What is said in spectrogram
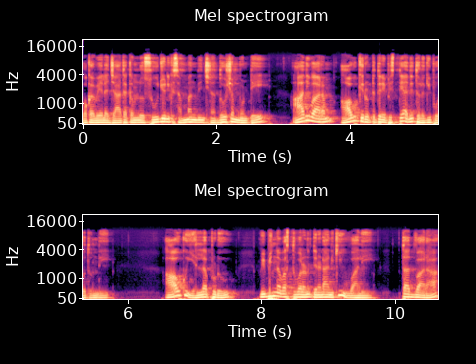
ఒకవేళ జాతకంలో సూర్యునికి సంబంధించిన దోషం ఉంటే ఆదివారం ఆవుకి రొట్టె తినిపిస్తే అది తొలగిపోతుంది. ఆవుకు ఎల్లప్పుడూ విభిన్న వస్తువులను తినడానికి ఇవ్వాలి. తద్వారా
